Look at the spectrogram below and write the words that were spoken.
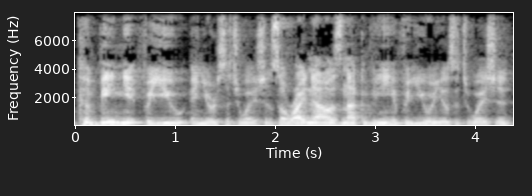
convenient for you and your situation. So right now, it's not convenient for you and your situation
